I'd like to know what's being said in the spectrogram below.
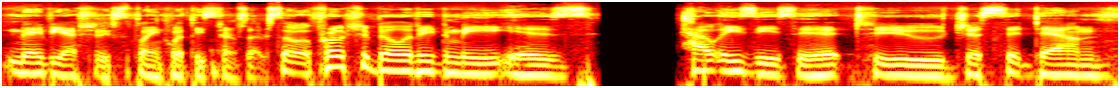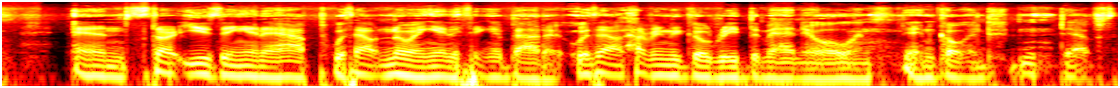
maybe I should explain what these terms are. So, approachability to me is how easy is it to just sit down and start using an app without knowing anything about it, without having to go read the manual and, and go into depth?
